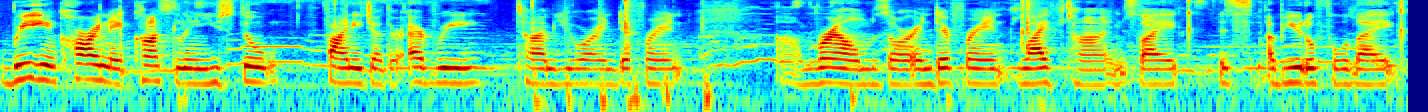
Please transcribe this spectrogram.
reincarnate constantly, and you still find each other every time you are in different um, realms or in different lifetimes. Like it's a beautiful, like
